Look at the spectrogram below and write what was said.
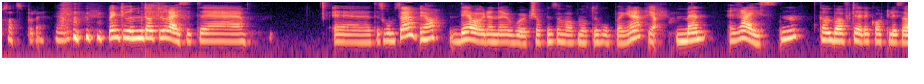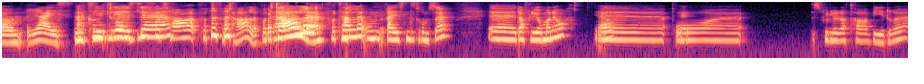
Sats på det. Ja. Men grunnen til at du reiser til, eh, til Tromsø, Ja. det var jo denne workshopen som var på en måte hovedpoenget. Ja. Men reisen Kan du bare fortelle kort, liksom Reisen Jeg til Tromsø? forta, fort, fortelle, fortelle, Fortelle. fortelle om reisen til Tromsø. Eh, da flyr man jo. Ja. Eh, og skulle da ta videre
